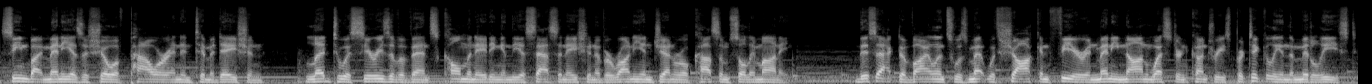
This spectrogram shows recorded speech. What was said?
seen by many as a show of power and intimidation, led to a series of events culminating in the assassination of Iranian General Qasem Soleimani. This act of violence was met with shock and fear in many non-Western countries particularly in the Middle East.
